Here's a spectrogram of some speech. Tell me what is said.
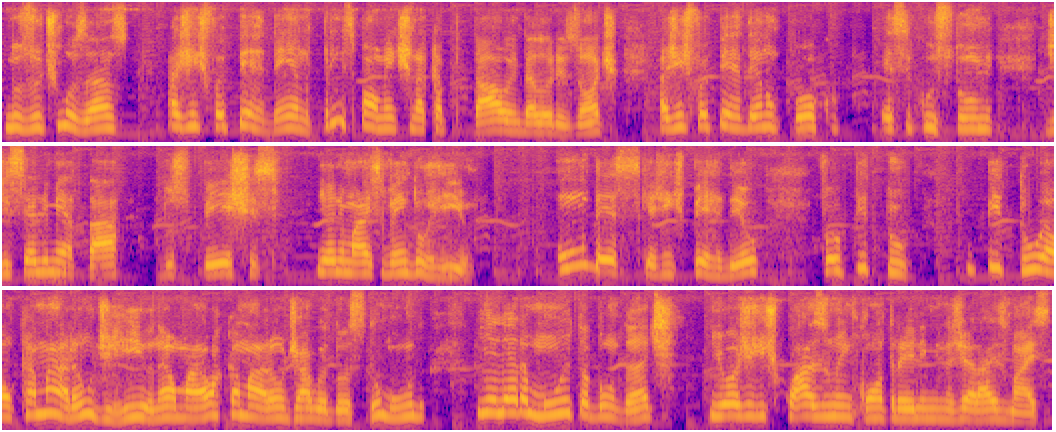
nos últimos anos, a gente foi perdendo, principalmente na capital, em Belo Horizonte, a gente foi perdendo um pouco esse costume de se alimentar dos peixes e animais que vêm do rio. Um desses que a gente perdeu foi o pitu. O pitu é um camarão de rio, né, o maior camarão de água doce do mundo, e ele era muito abundante e hoje a gente quase não encontra ele em Minas Gerais mais,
